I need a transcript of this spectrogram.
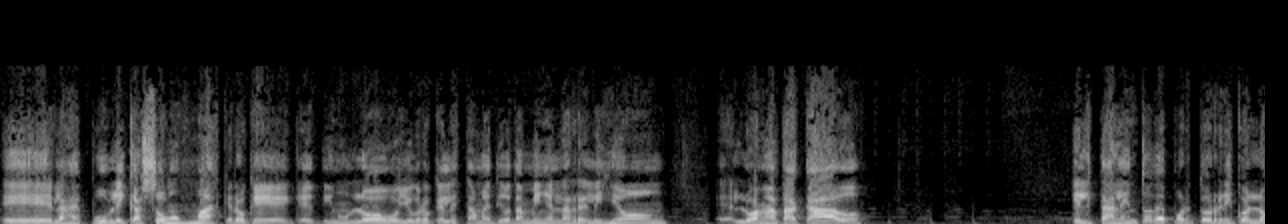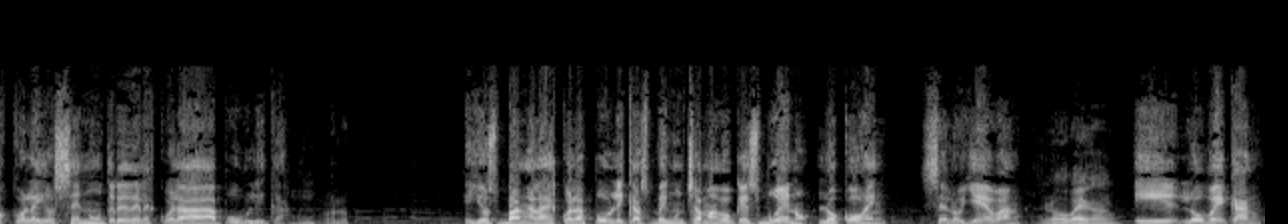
Eh, las públicas somos más, creo que, que tiene un logo, yo creo que él está metido también en la religión, eh, lo han atacado el talento de Puerto Rico en los colegios se nutre de la escuela pública. Ellos van a las escuelas públicas, ven un chamaco que es bueno, lo cogen, se lo llevan Lo vegan. y lo becan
